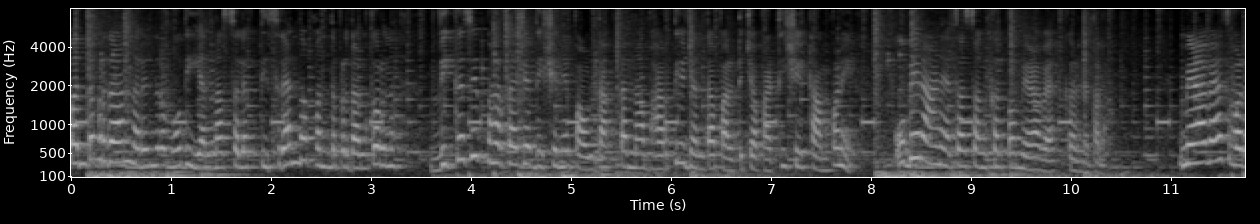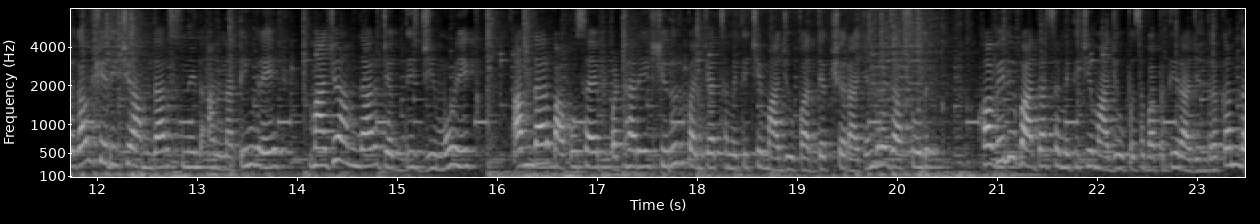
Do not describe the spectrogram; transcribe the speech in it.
पंतप्रधान नरेंद्र मोदी यांना सलग तिसऱ्यांदा पंतप्रधान करून विकसित भारताच्या दिशेने पाऊल टाकताना भारतीय जनता पार्टीच्या पाठीशी ठामपणे उभे राहण्याचा संकल्प मेळाव्यात करण्यात आला. मेळाव्यास वडगाव शेरीचे आमदार सुनील अण्णा टिंगरे माजी आमदार जगदीशजी मुळीक आमदार बापूसाहेब पठारे शिरूर पंचायत समितीचे माजी उपाध्यक्ष राजेंद्र जासूद हवेली बाजार समितीचे माजी उपसभापती राजेंद्र कंद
